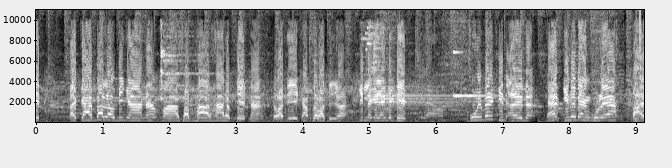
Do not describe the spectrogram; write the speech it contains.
57 รายการบ้านเรามีงานนะ มาสัมภาษณ์5ทับ7นะ สวัสดีครับ สวัสดีฮะกินอะไรกันยังเด็กๆ คุยไม่ได้กินอะไรเนี่ยแฮทกินไม่แบ่งคุณเลยอะตายเ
